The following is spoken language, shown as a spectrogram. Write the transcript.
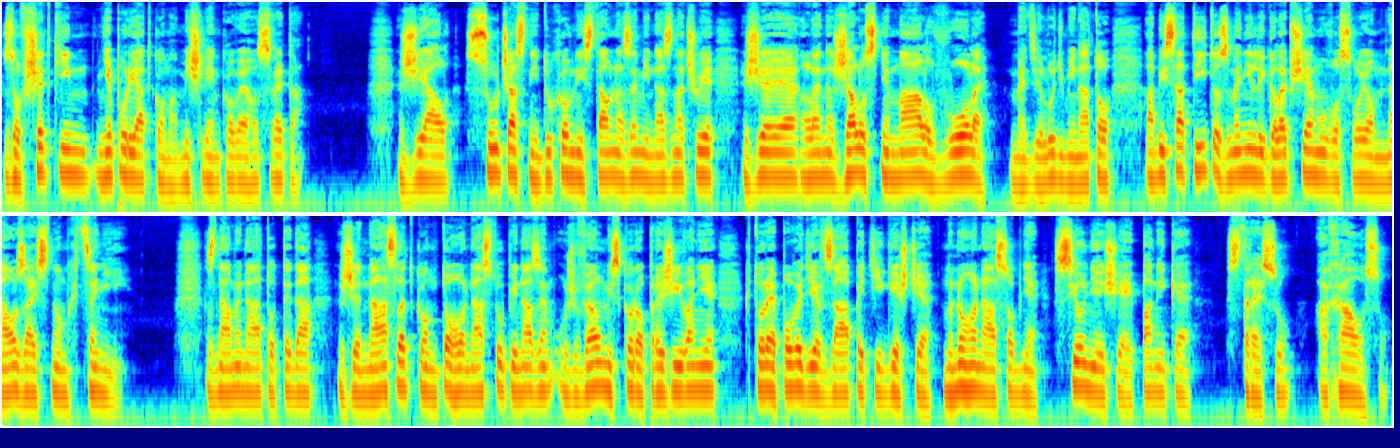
so všetkým neporiadkom myšlienkového sveta. Žiaľ, súčasný duchovný stav na Zemi naznačuje, že je len žalostne málo vôle medzi ľuďmi na to, aby sa títo zmenili k lepšiemu vo svojom naozajstnom chcení. Znamená to teda, že následkom toho nastúpi na Zem už veľmi skoro prežívanie, ktoré povedie v zápätí k ešte mnohonásobne silnejšej panike, stresu a chaosu.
